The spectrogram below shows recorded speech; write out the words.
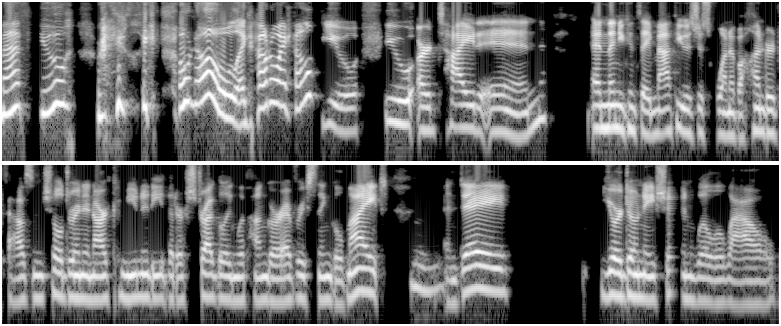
matthew right? Like oh no like how do i help you? You are tied in and then you can say Matthew is just one of 100,000 children in our community that are struggling with hunger every single night mm. and day. Your donation will allow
